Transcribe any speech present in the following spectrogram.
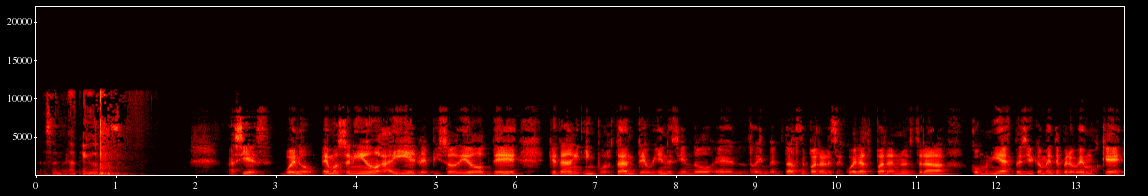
las anécdotas. Así es. Bueno, hemos tenido ahí el episodio de qué tan importante viene siendo el reinventarse para las escuelas, para nuestra comunidad específicamente, pero vemos que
